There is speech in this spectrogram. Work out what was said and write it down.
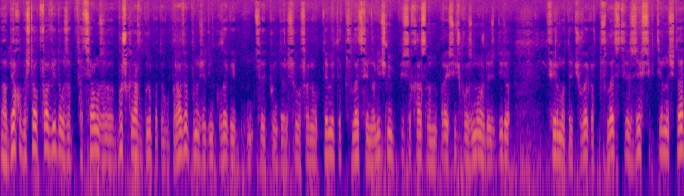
Бях обещал това видео за, специално за Bushcraft групата го правя, понеже един колега се поинтересува в една от темите. Последствие на лични писах, аз не направих всичко възможно да издира фирмата и човека. В последствие взех си тия неща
